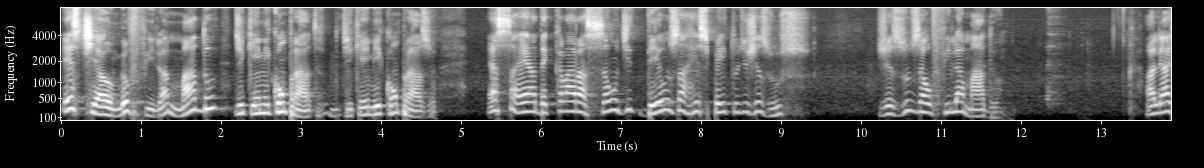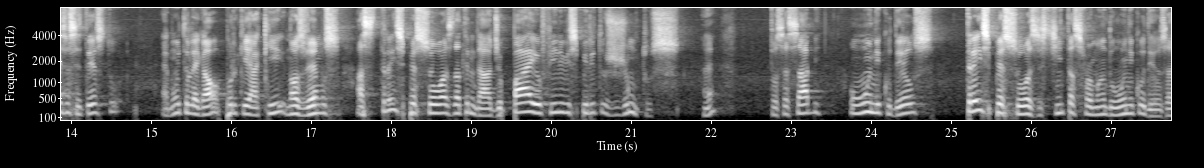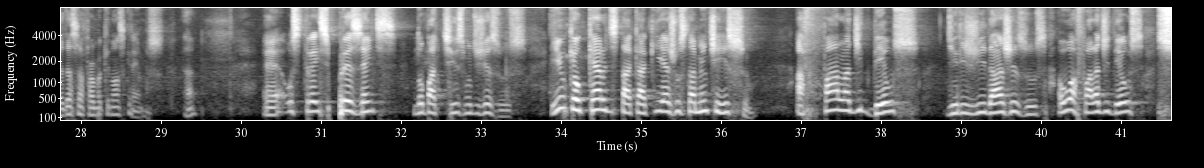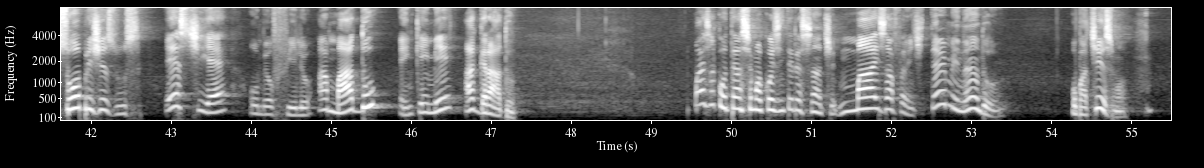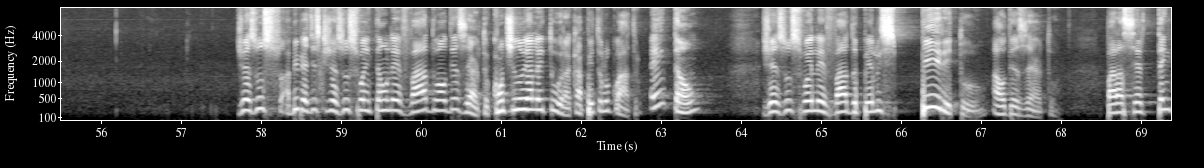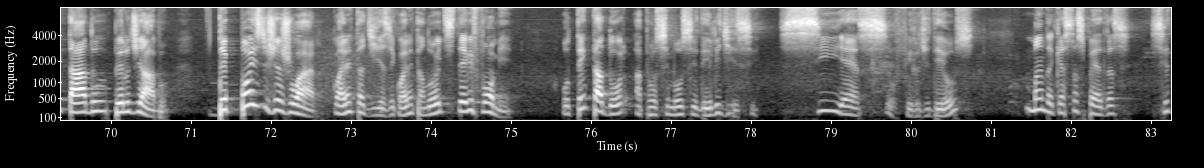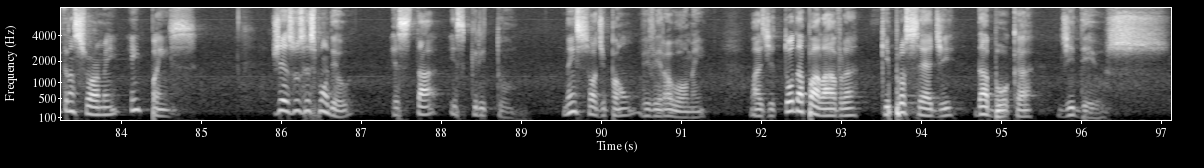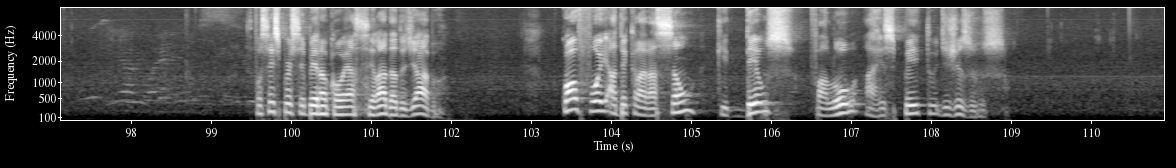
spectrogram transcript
Este é o meu filho amado, de quem me comprado, de quem me comprazo. Essa é a declaração de Deus a respeito de Jesus. Jesus é o filho amado. Aliás, esse texto é muito legal porque aqui nós vemos as três pessoas da Trindade, o Pai, o Filho e o Espírito juntos. Né? Você sabe, um único Deus, três pessoas distintas formando um único Deus. É dessa forma que nós cremos. Tá? É, os três presentes no batismo de Jesus. E o que eu quero destacar aqui é justamente isso. A fala de Deus, dirigida a Jesus, ou a fala de Deus sobre Jesus. Este é o meu filho amado, em quem me agrado. Mas acontece uma coisa interessante, mais à frente, terminando o batismo, Jesus, a Bíblia diz que Jesus foi então levado ao deserto. Continue a leitura, capítulo 4. Então, Jesus foi levado pelo Espírito ao deserto para ser tentado pelo diabo. Depois de jejuar 40 dias e 40 noites, teve fome. O tentador aproximou-se dele e disse: Se és o filho de Deus, manda que estas pedras se transformem em pães. Jesus respondeu: Está escrito: Nem só de pão viverá o homem, mas de toda a palavra que procede da boca de Deus. Vocês perceberam qual é a cilada do diabo? Qual foi a declaração que Deus falou a respeito de Jesus?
